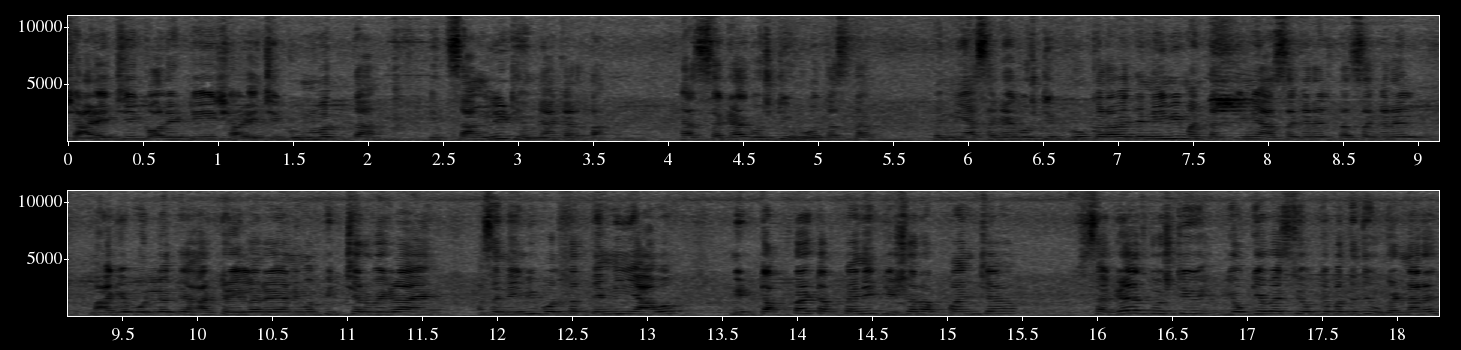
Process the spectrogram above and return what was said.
शाळेची क्वालिटी शाळेची गुणवत्ता ही चांगली ठेवण्याकरता ह्या सगळ्या गोष्टी होत असतात. त्यांनी या सगळ्या गोष्टी प्रूव्ह कराव्या ते नेहमी म्हणतात की मी असं करेल तसं करेल. मागे बोलले होते हा ट्रेलर आहे आणि मग पिक्चर वेगळा आहे. असं नेहमी बोलतात. त्यांनी यावं. मी टप्प्याटप्प्याने किशोरप्पांच्या सगळ्याच गोष्टी योग्य वेळेस योग्य पद्धती उघडणार आहेत.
